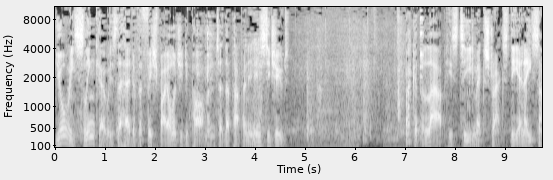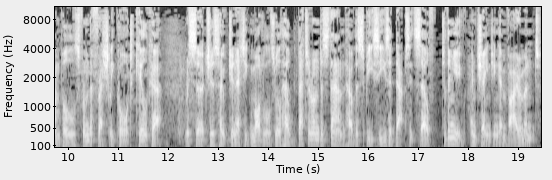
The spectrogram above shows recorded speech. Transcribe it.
Yuri Slinko is the head of the fish biology department at the Papanin Institute. Back at the lab, his team extracts DNA samples from the freshly caught kilka. Researchers hope genetic models will help better understand how the species adapts itself to the new and changing environment.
